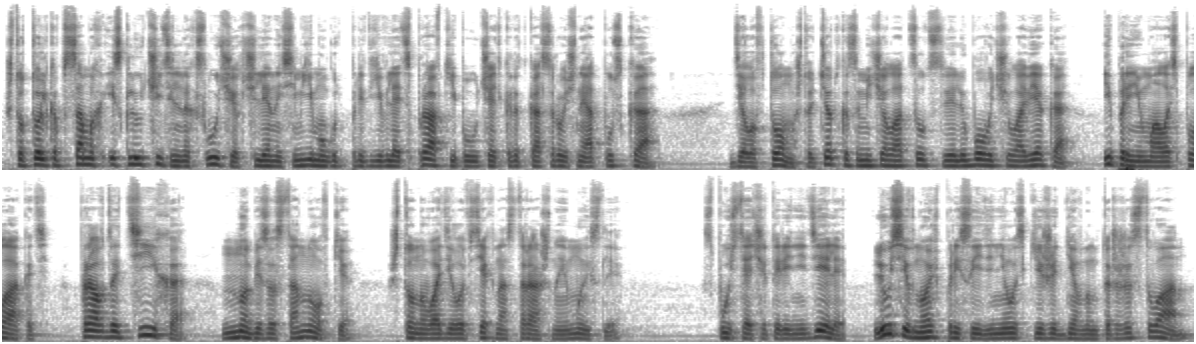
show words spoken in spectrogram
что только в самых исключительных случаях члены семьи могут предъявлять справки и получать краткосрочные отпуска. Дело в том, что тетка замечала отсутствие любого человека и принималась плакать. Правда, тихо, но без остановки, что наводило всех на страшные мысли. Спустя четыре недели Люси вновь присоединилась к ежедневным торжествам.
